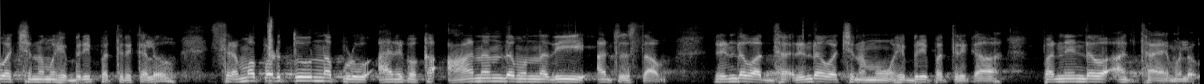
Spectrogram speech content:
వచనము హెబ్రి పత్రికలో శ్రమ పడుతున్నప్పుడు ఆయనకు ఒక ఆనందం ఉన్నది అని చూస్తాం. రెండవ అధ్యాయ రెండవ వచనము హెబ్రి పత్రిక పన్నెండవ అధ్యాయములో.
